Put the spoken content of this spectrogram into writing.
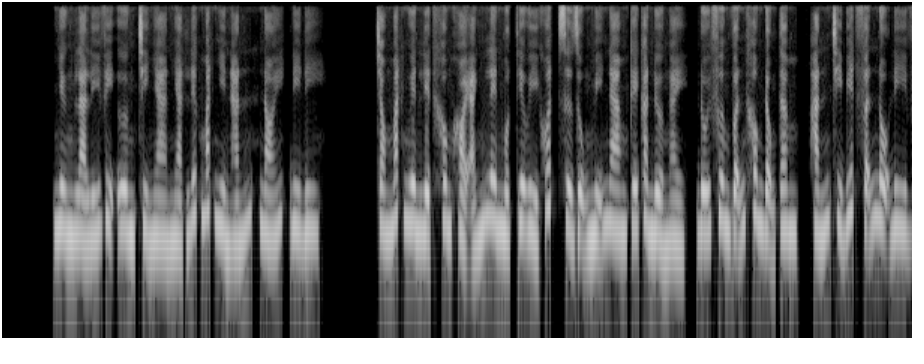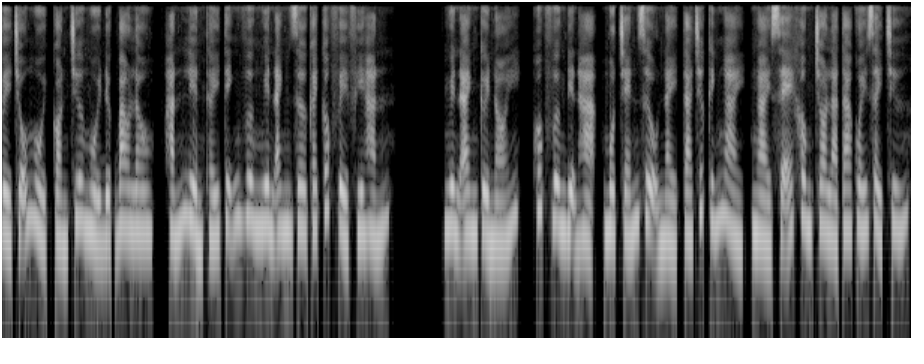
Nhưng là Lý Vị Ương chỉ nhàn nhạt liếc mắt nhìn hắn, nói, đi đi. Trong mắt Nguyên Liệt không khỏi ánh lên một tiêu ủy khuất sử dụng Mỹ Nam kế cả nửa ngày, đối phương vẫn không động tâm, hắn chỉ biết phẫn nộ đi về chỗ ngồi còn chưa ngồi được bao lâu, hắn liền thấy tĩnh Vương Nguyên Anh dơ cái cốc về phía hắn. Nguyên Anh cười nói, húc vương điện hạ, một chén rượu này ta trước kính ngài, ngài sẽ không cho là ta quấy giày chứ.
